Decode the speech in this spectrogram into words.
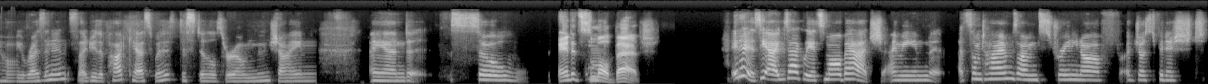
Homey Resonance, I do the podcast with, distills her own moonshine. And so. And it's small batch. It is. Yeah, exactly. It's small batch. I mean, sometimes I'm straining off a just finished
